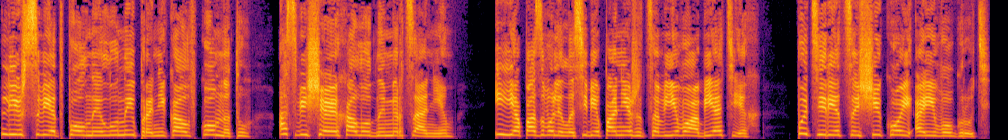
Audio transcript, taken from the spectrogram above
Лишь свет полной луны проникал в комнату, освещая холодным мерцанием. И я позволила себе понежиться в его объятиях, потереться щекой о его грудь.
